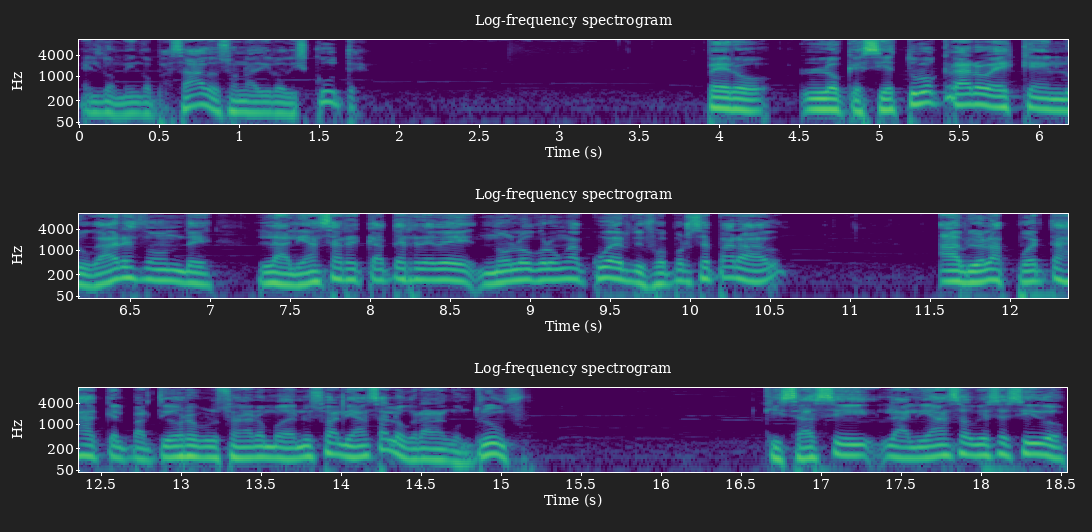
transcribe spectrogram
el domingo pasado, eso nadie lo discute. Pero lo que sí estuvo claro es que en lugares donde la Alianza Rescate RD no logró un acuerdo y fue por separado, abrió las puertas a que el Partido Revolucionario Moderno y su alianza lograran un triunfo. Quizás si la alianza hubiese sido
